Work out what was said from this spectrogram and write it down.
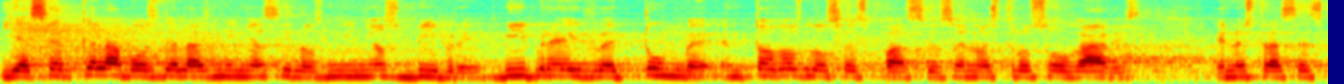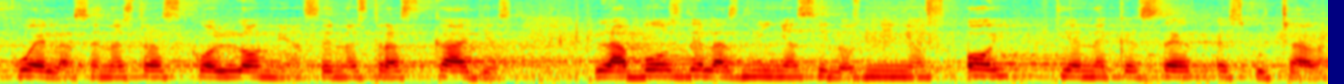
Y hacer que la voz de las niñas y los niños vibre, vibre y retumbe en todos los espacios, en nuestros hogares, en nuestras escuelas, en nuestras colonias, en nuestras calles. La voz de las niñas y los niños hoy tiene que ser escuchada.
